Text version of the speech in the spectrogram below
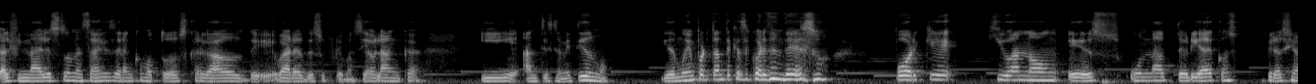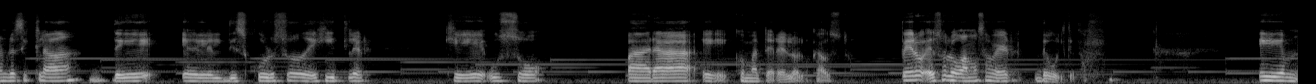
al final estos mensajes eran como todos cargados de varas de supremacía blanca y antisemitismo. Y es muy importante que se acuerden de eso, porque QAnon es una teoría de conspiración reciclada del el discurso de Hitler, que usó para eh, combatir el holocausto. Pero eso lo vamos a ver de último. Em,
